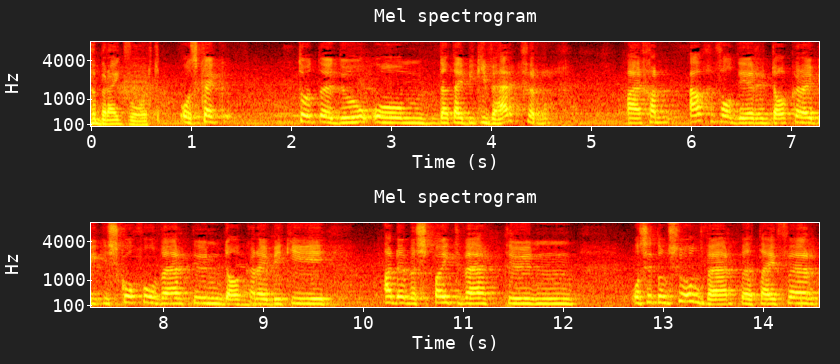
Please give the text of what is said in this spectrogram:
gebruik word? Ons kyk tot 'n doel om dat hy bietjie werk verrig. Hy gaan in elk geval deur dalk kan hy bietjie skoffelwerk doen, dalk kan hy bietjie ander bespuitwerk doen. Ons het hom so ontwerp dat hy vir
